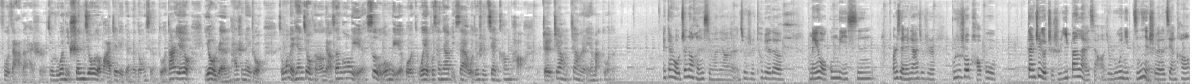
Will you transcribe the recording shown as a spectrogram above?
复杂的。还是就如果你深究的话，这里边的东西很多。当然也有也有人，他是那种，就我每天就可能两三公里、四五公里，我我也不参加比赛，我就是健康跑。这这样这样的人也蛮多的。哎，但是我真的很喜欢那样的人，就是特别的没有功利心。而且人家就是不是说跑步，但这个只是一般来讲啊，就如果你仅仅是为了健康，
